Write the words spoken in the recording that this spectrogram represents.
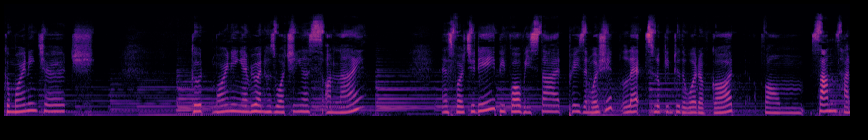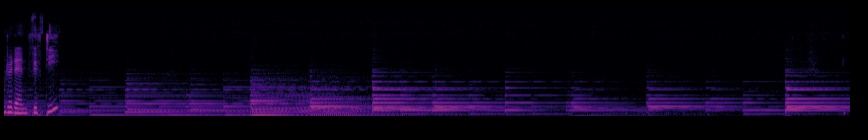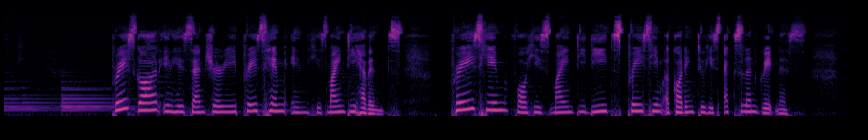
Good morning, church. Good morning, everyone who's watching us online. As for today, before we start praise and worship, let's look into the Word of God from Psalms 150. Praise God in his sanctuary, praise him in his mighty heavens. Praise him for his mighty deeds, praise him according to his excellent greatness.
